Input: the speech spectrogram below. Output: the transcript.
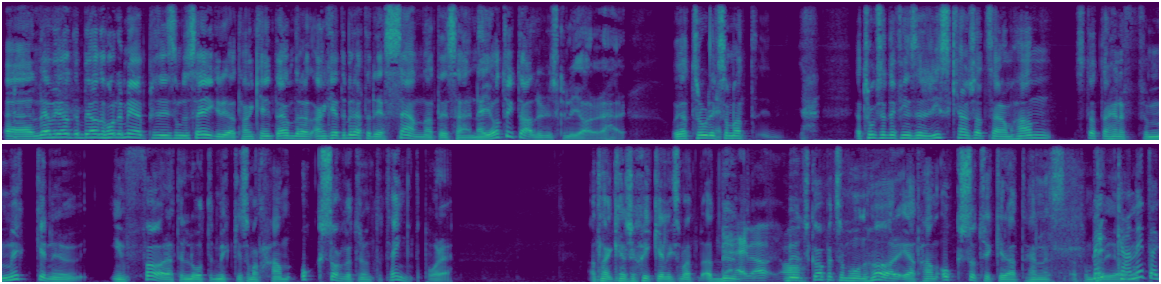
Eh, nej, men jag, jag håller med precis som du säger Gry, att han kan, inte ändra, han kan inte berätta det sen att det är så här, nej jag tyckte aldrig du skulle göra det här. Och jag tror liksom att, jag tror också att det finns en risk kanske att så här, om han stöttar henne för mycket nu inför att det låter mycket som att han också har gått runt och tänkt på det. Att han kanske skickar liksom att, att bud, Nej, ja. budskapet som hon hör är att han också tycker att, hennes, att hon Men göra kan det. inte,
